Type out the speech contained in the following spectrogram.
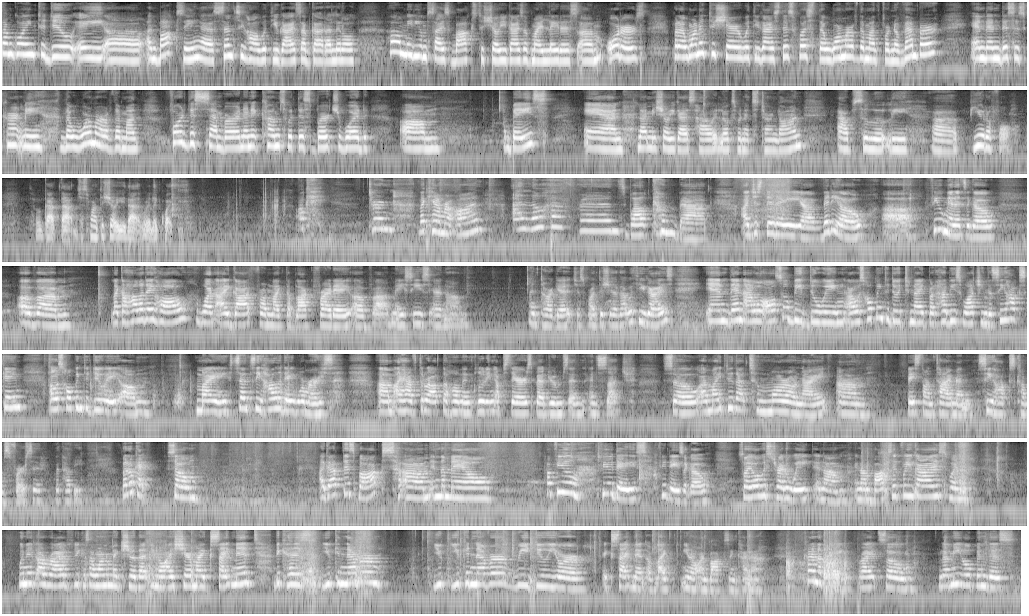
I'm going to do a uh, unboxing, a Scentsy haul with you guys. I've got a little uh, medium-sized box to show you guys of my latest um, orders. But I wanted to share with you guys, this was the warmer of the month for November. And then this is currently the warmer of the month for December. And then it comes with this birch wood um, base. And let me show you guys how it looks when it's turned on. Absolutely uh, beautiful. So got that. Just want to show you that really quick. Okay, turn the camera on. Aloha friends, welcome back. I just did a uh, video uh, a few minutes ago of um, like a holiday haul, what I got from like the Black Friday of uh, Macy's and um, and Target. Just wanted to share that with you guys. And then I will also be doing, I was hoping to do it tonight, but hubby's watching the Seahawks game. I was hoping to do a, um, my Scentsy holiday warmers. Um, I have throughout the home, including upstairs, bedrooms, and, and such. So I might do that tomorrow night, um, based on time, and Seahawks comes first eh, with hubby. But okay, so I got this box um, in the mail a few few days a few days ago. So I always try to wait and um and unbox it for you guys when when it arrives because I want to make sure that you know I share my excitement because you can never you you can never redo your excitement of like you know unboxing kind of kind of thing right? So let me open this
